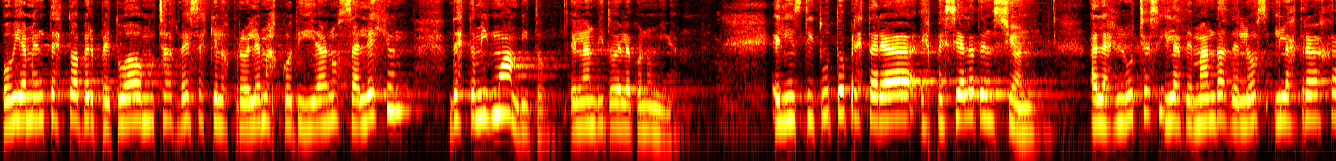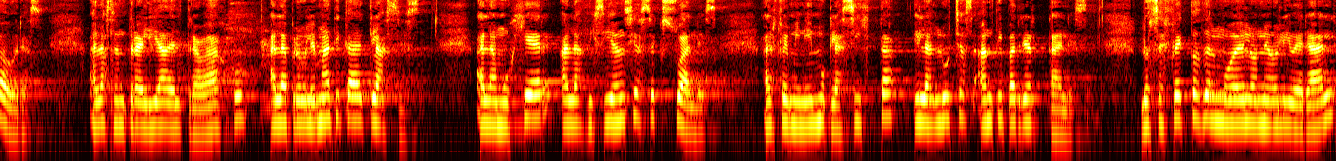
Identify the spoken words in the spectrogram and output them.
Obviamente esto ha perpetuado muchas veces que los problemas cotidianos se alejen de este mismo ámbito, el ámbito de la economía. El instituto prestará especial atención a las luchas y las demandas de los y las trabajadoras, a la centralidad del trabajo, a la problemática de clases, a la mujer, a las disidencias sexuales, al feminismo clasista y las luchas antipatriarcales, los efectos del modelo neoliberal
